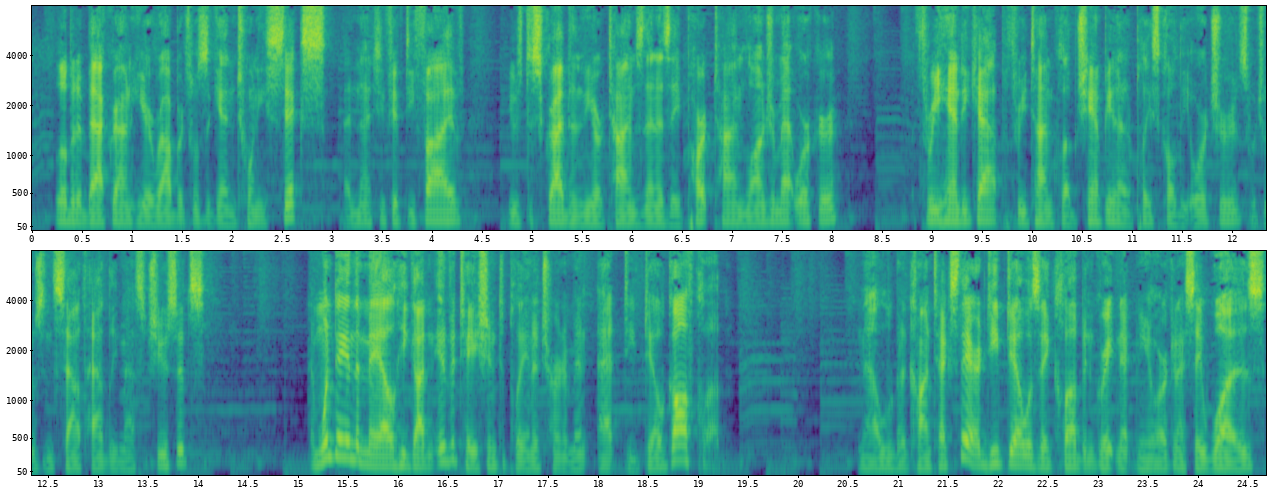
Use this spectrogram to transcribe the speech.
A little bit of background here Roberts was again 26 in 1955. He was described in the New York Times then as a part time laundromat worker, three handicap, three time club champion at a place called the Orchards, which was in South Hadley, Massachusetts. And one day in the mail, he got an invitation to play in a tournament at Deepdale Golf Club. Now, a little bit of context there. Deepdale was a club in Great Neck, New York, and I say was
